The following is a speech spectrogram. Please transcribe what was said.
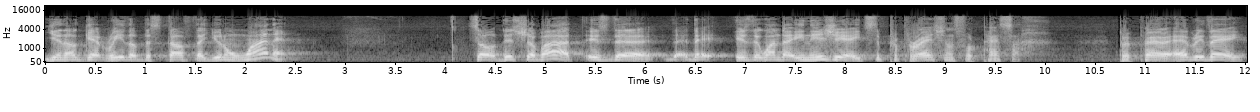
you know, get rid of the stuff that you don't want it. So this Shabbat is the, the, the, is the one that initiates the preparations for Pesach. Prepare every day.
